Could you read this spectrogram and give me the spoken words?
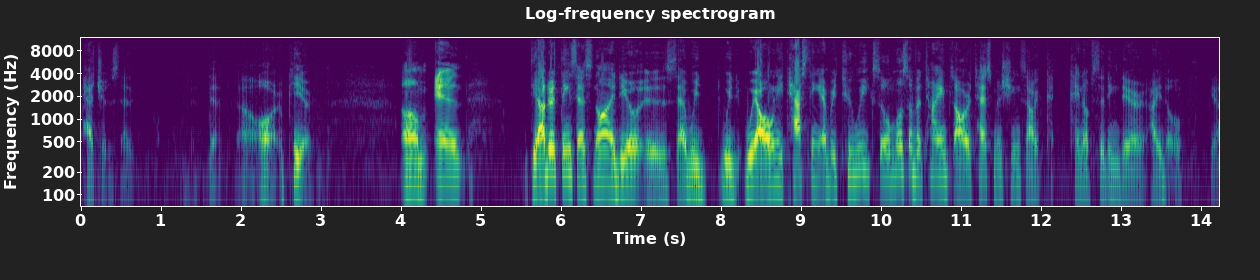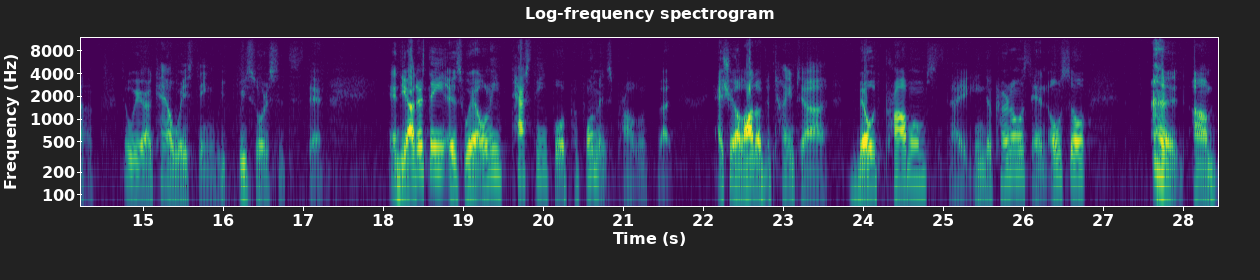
patches that, that uh, or appear. Um, and the other things that's not ideal is that we, we, we are only testing every two weeks. So most of the times our test machines are kind of sitting there idle. Yeah. So we are kind of wasting resources there. And the other thing is we're only testing for performance problems, but actually a lot of the times uh, build problems like in the kernels and also um,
